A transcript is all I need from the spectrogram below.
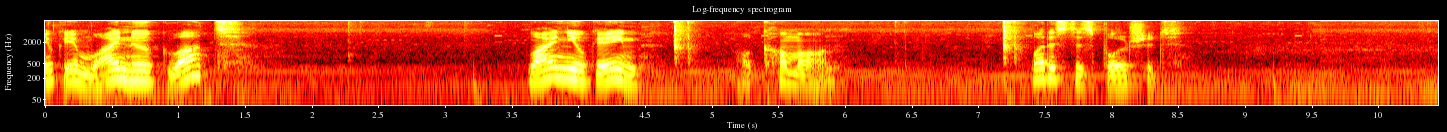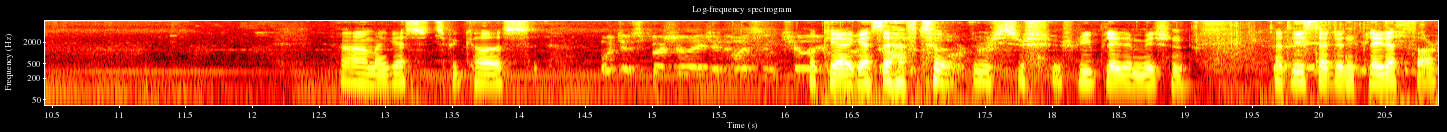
New game, why new, what? Why new game? Oh, come on. What is this bullshit? Um, I guess it's because... What did Special Agent Hudson tell you Okay, I guess I have to Parker? re replay the mission. At least I didn't play that far.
